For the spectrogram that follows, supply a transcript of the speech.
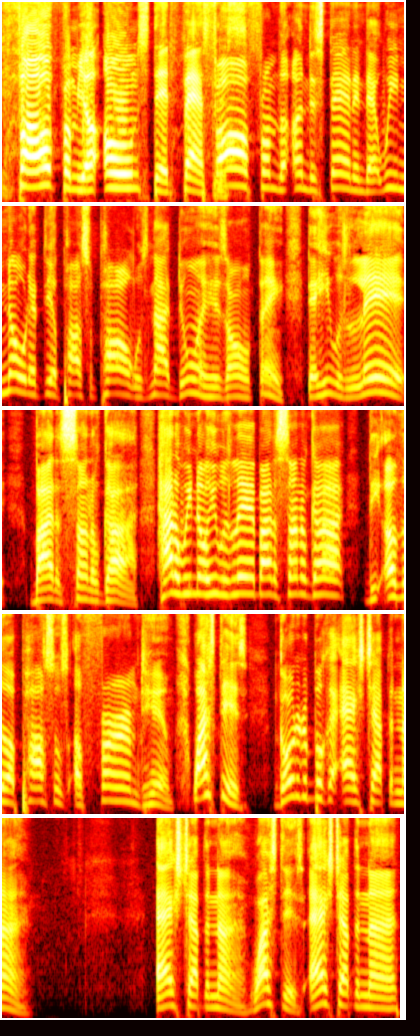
fall from your own steadfastness. fall from the understanding that we know that the apostle paul was not doing his own thing that he was led by the son of god. How do we know he was led by the son of god? The other apostles affirmed him. Watch this. Go to the book of acts chapter 9 acts chapter 9 watch this. Acts chapter 9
